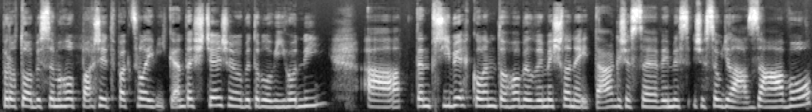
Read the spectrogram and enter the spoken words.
proto aby se mohlo pařit pak celý víkend ještě, že by to bylo výhodný. A ten příběh kolem toho byl vymyšlený tak, že se, vymysl, že se udělá závod,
